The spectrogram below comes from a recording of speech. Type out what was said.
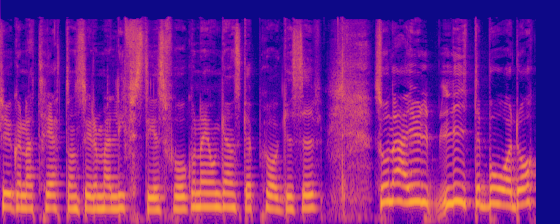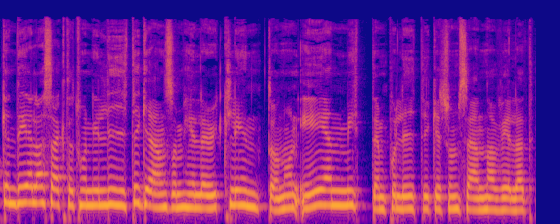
2013 så är de här livsstilsfrågorna är hon ganska progressiv. Så hon är ju lite både och. En del har sagt att hon är lite grann som Hillary Clinton. Hon är en mittenpolitiker som sen har velat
